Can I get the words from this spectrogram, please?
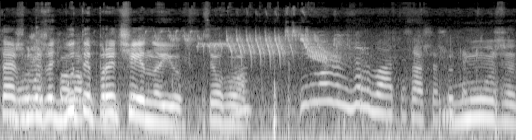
теж може бути причиною цього? Він може взорвати. Саша, що Може.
